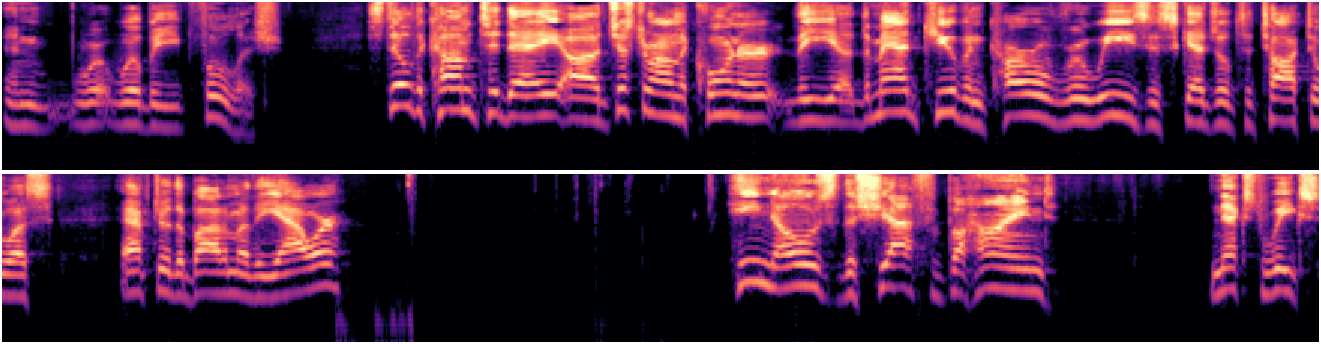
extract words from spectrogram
and we will be foolish. Still to come today, uh, just around the corner, the, uh, the mad Cuban, Carl Ruiz, is scheduled to talk to us after the bottom of the hour. He knows the chef behind next week's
